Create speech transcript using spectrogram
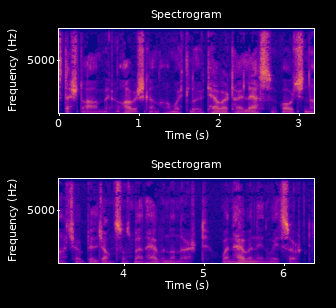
størst av meg, avvirskan av mitt liv, det var da jeg leser vågene av Bill Johnson som heter Heaven on Earth, When Heaven in Wheat Earth.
